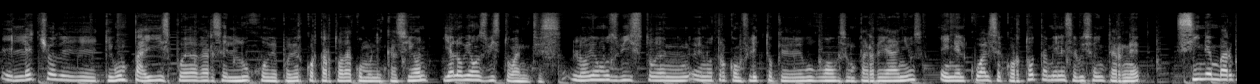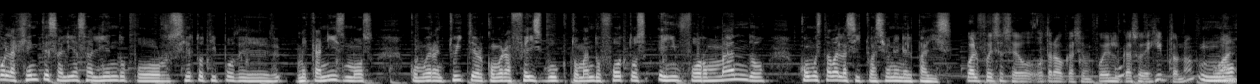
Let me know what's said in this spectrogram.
El hecho de que un país pueda darse el lujo de poder cortar toda comunicación, ya lo habíamos visto antes. Lo habíamos visto en, otro conflicto que hubo hace un par de años, en el cual se cortó también el servicio de Internet. Sin embargo, la gente salía saliendo por cierto tipo de mecanismos, como era en Twitter, como era Facebook, tomando fotos e informando cómo estaba la situación en el país. ¿Cuál fue esa otra ocasión? Fue en el caso de Egipto, ¿no? no,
